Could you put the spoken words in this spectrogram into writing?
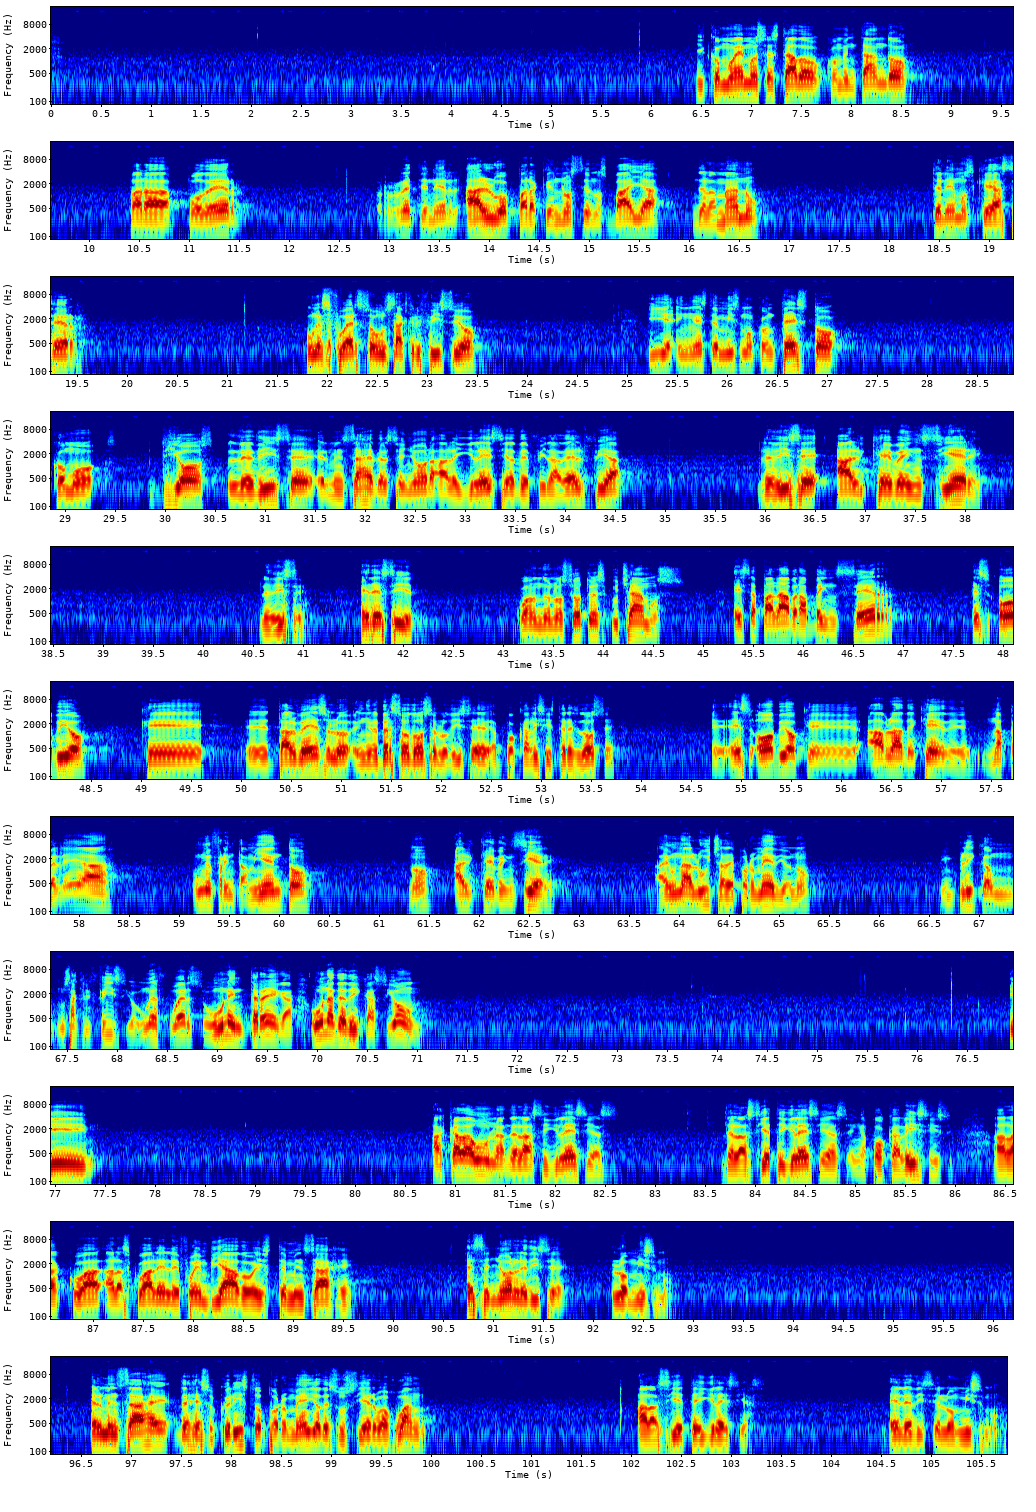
Y como hemos estado comentando, para poder retener algo para que no se nos vaya de la mano, tenemos que hacer un esfuerzo, un sacrificio. Y en este mismo contexto, como Dios le dice el mensaje del Señor a la iglesia de Filadelfia, le dice al que venciere, le dice, es decir, cuando nosotros escuchamos esa palabra vencer, es obvio que eh, tal vez en el verso 12 lo dice, Apocalipsis 3.12, eh, es obvio que habla de qué, de una pelea, un enfrentamiento, ¿no? Al que venciere. Hay una lucha de por medio, ¿no? Implica un sacrificio, un esfuerzo, una entrega, una dedicación. Y a cada una de las iglesias, de las siete iglesias en Apocalipsis, a, a las cuales le fue enviado este mensaje, el Señor le dice lo mismo. El mensaje de Jesucristo por medio de su siervo Juan a las siete iglesias. Él le dice lo mismo.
